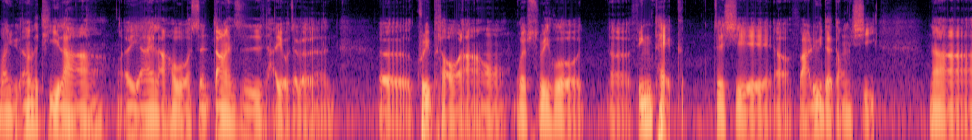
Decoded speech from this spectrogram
关于 NFT 啦、AI 啦，或者是当然是还有这个呃 Crypto 啦，然后 Web3 或呃 FinTech 这些呃法律的东西。那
